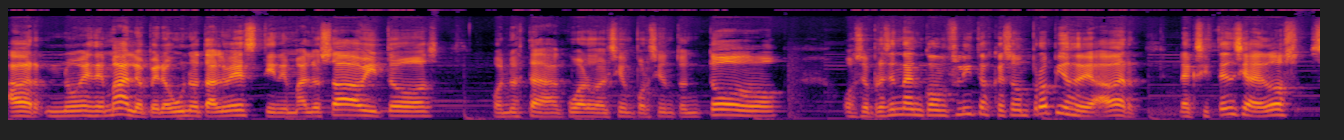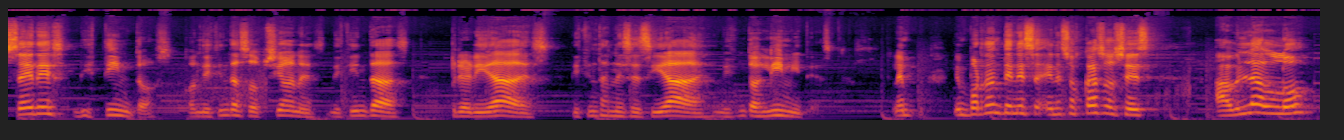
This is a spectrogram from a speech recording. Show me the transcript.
A ver, no es de malo, pero uno tal vez tiene malos hábitos o no está de acuerdo al 100% en todo, o se presentan conflictos que son propios de, a ver, la existencia de dos seres distintos, con distintas opciones, distintas prioridades, distintas necesidades, distintos límites. Lo importante en, esos casos es hablarlo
